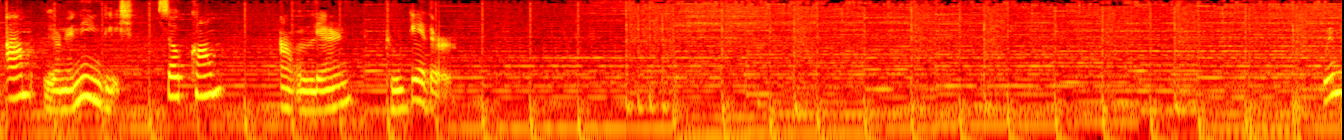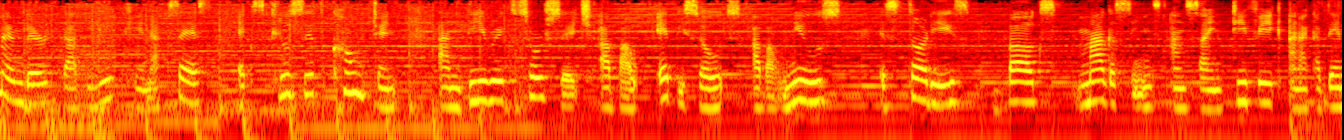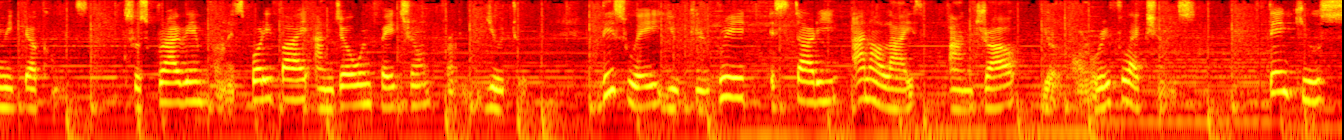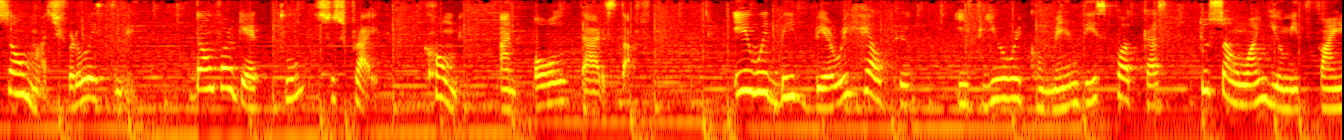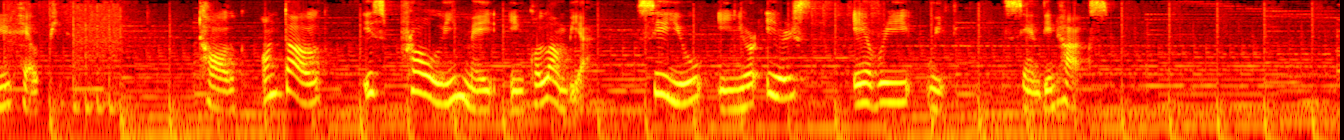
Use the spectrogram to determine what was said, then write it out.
I'm learning English, so come and learn together. Remember that you can access exclusive content and direct sources about episodes, about news, studies, books, magazines, and scientific and academic documents. Subscribing from Spotify and joining Patreon from YouTube. This way you can read, study, analyze, and draw your own reflections. Thank you so much for listening. Don't forget to subscribe, comment, and all that stuff. It would be very helpful if you recommend this podcast to someone you might find it helpful. Talk on Talk is proudly made in Colombia. See you in your ears every week. Sending hugs.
